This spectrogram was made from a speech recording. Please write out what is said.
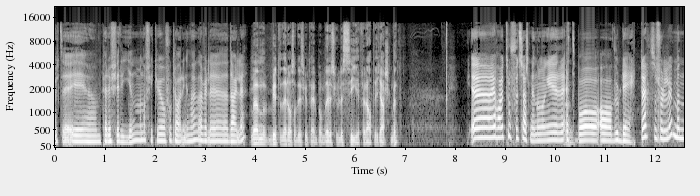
ute i eh, periferien. Men nå fikk vi jo forklaringen her. Det er veldig deilig. Men begynte dere også å diskutere på om dere skulle si ifra til kjæresten din? Eh, jeg har jo truffet kjæresten din noen ganger etterpå og vurdert det, selvfølgelig. Men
